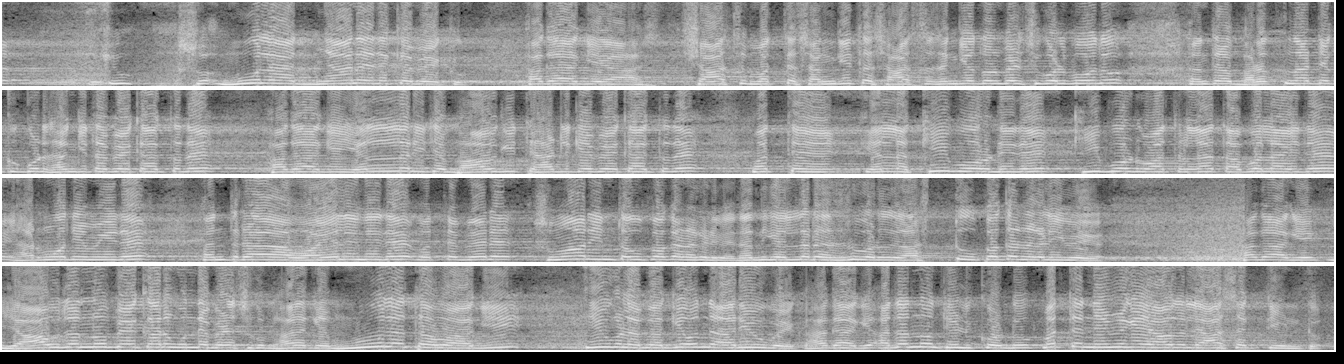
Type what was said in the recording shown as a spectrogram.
ಮೂಲ ಜ್ಞಾನ ಇದಕ್ಕೆ ಬೇಕು. ಹಾಗಾಗಿ ಆ ಶಾಸ್ತ್ರ, ಮತ್ತು ಸಂಗೀತ, ಶಾಸ್ತ್ರ ಸಂಗೀತವನ್ನು ಬೆಳೆಸಿಕೊಳ್ಬೋದು. ನಂತರ ಭರತನಾಟ್ಯಕ್ಕೂ ಕೂಡ ಸಂಗೀತ ಬೇಕಾಗ್ತದೆ. ಹಾಗಾಗಿ ಎಲ್ಲ ರೀತಿಯ ಭಾವಗೀತೆ ಹಾಡಲಿಕ್ಕೆ ಬೇಕಾಗ್ತದೆ. ಮತ್ತು ಎಲ್ಲ ಕೀಬೋರ್ಡ್ ಇದೆ. ಕೀಬೋರ್ಡ್ ಮಾತ್ರ ಅಲ್ಲ, ತಬಲ ಇದೆ, ಹಾರ್ಮೋನಿಯಂ ಇದೆ, ನಂತರ ವಯಲಿನ್ ಇದೆ, ಮತ್ತು ಬೇರೆ ಸುಮಾರು ಇಂಥ ಉಪಕರಣಗಳಿವೆ. ನನಗೆ ಎಲ್ಲರ ಹೆಸರು ಬರೋದು ಅಷ್ಟು ಉಪಕರಣಗಳಿವೆ. ಹಾಗಾಗಿ ಯಾವುದನ್ನು ಬೇಕಾದ್ರೂ ಮುಂದೆ ಬೆಳೆಸಿಕೊಂಡು ಹಾಗಾಗಿ ಮೂಲತವಾಗಿ ಇವುಗಳ ಬಗ್ಗೆ ಒಂದು ಅರಿವು ಬೇಕು. ಹಾಗಾಗಿ ಅದನ್ನು ತಿಳ್ಕೊಂಡು ಮತ್ತೆ ನಿಮಗೆ ಯಾವುದರಲ್ಲಿ ಆಸಕ್ತಿ ಉಂಟು.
